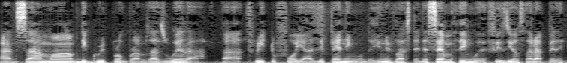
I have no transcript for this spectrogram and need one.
and some uh, degree programs as well uh, uh, three to four years depending on the university the same thing with physiotherapy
